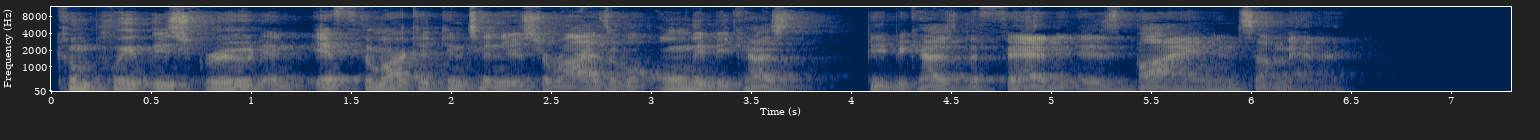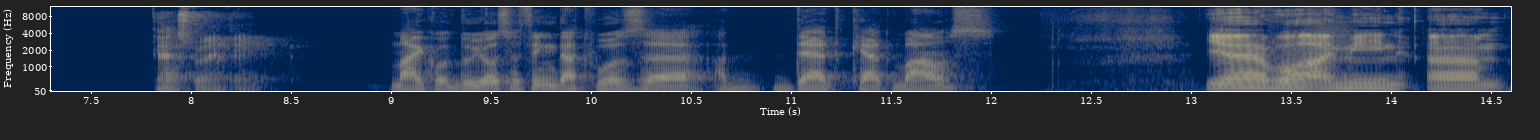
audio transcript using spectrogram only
completely screwed. And if the market continues to rise, it will only because be because the Fed is buying in some manner. That's what I think. Michael, do you also think that was a, a dead cat bounce? Yeah, well, I mean, um,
